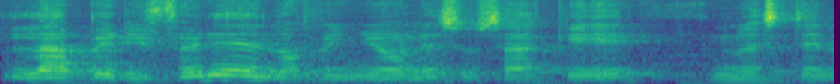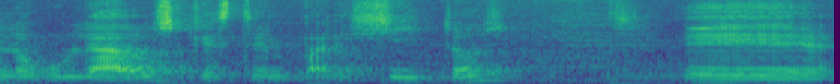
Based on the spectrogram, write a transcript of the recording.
la periferia de los riñones, o sea que no estén lobulados, que estén parejitos, eh,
